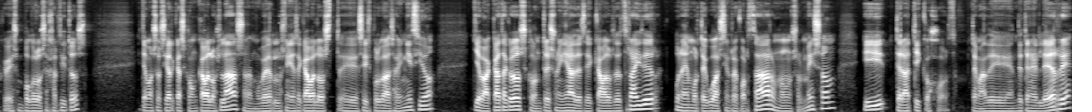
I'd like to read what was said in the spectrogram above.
que veis un poco los ejércitos. Y tenemos Osiarcas con Cábalos Las, mover las unidades de Cábalos 6 eh, pulgadas al inicio. Lleva Catacross con 3 unidades de Cábalos de Rider, una de Morteguar sin reforzar, un Sol Mason y Teratic Horde. Tema de, tener el DR.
